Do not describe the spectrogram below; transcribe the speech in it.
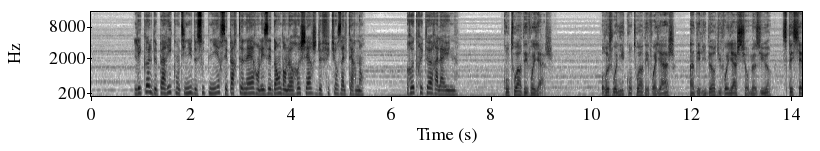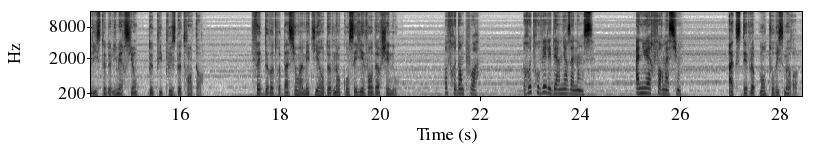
L'école de Paris continue de soutenir ses partenaires en les aidant dans leur recherche de futurs alternants. Recruteur à la une. Comptoir des voyages. Rejoignez Comptoir des voyages, un des leaders du voyage sur mesure, spécialiste de l'immersion, depuis plus de 30 ans. Faites de votre passion un métier en devenant conseiller vendeur chez nous. Offre d'emploi. Retrouvez les dernières annonces. Annuaire formation. Axe Développement Tourisme Europe.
